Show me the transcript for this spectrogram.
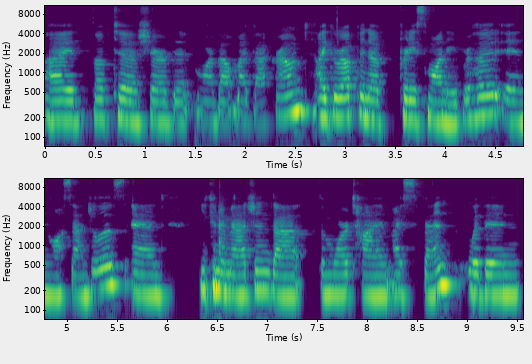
I'd love to share a bit more about my background. I grew up in a pretty small neighborhood in Los Angeles, and you can imagine that the more time I spent within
